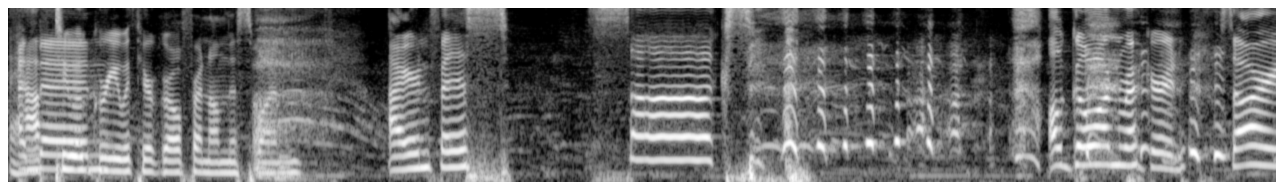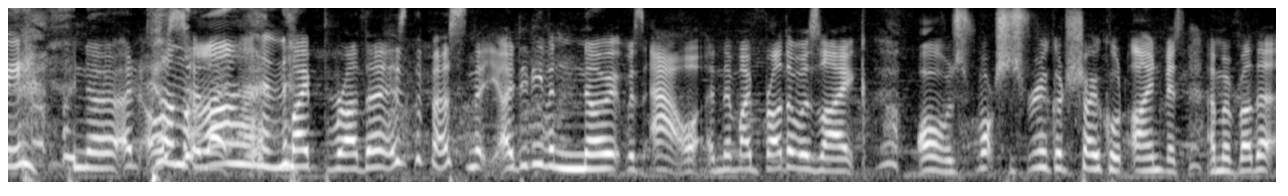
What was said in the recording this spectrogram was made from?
I And have to agree with your girlfriend on this one. Iron Fist sucks. I'll go on record. Sorry. No, and Come also, like, on. my brother is the person that I didn't even know it was out, and then my brother was like, "Oh, I was watched this really good show called Fist," and my brother,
